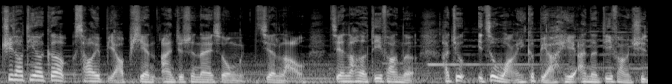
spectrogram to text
去到第二个稍微比较偏暗，就是那种监牢，监牢的地方呢，他就一直往一个比较黑暗的地方去。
